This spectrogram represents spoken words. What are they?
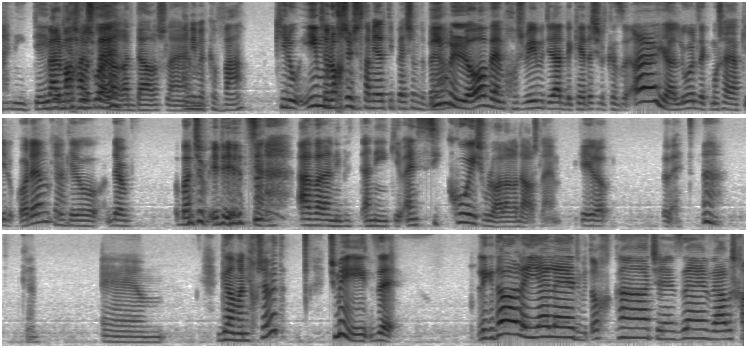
אני די בטוחה שהוא על? הרדאר שלהם. אני מקווה. כאילו, אם... שהם לא חושבים שסתם ילד טיפש שמדבר. אם לא, והם חושבים, את יודעת, בקטע של כזה, אה, יעלו על זה כמו שהיה כאילו קודם, כן. וכאילו, they're a bunch of idiots, כן. אבל אני, אני, כאילו, אין סיכוי שהוא לא על הרדאר שלהם, כאילו, באמת. כן. אמ, גם אני חושבת, תשמעי, זה... לגדול לילד בתוך כת שזה, ואבא שלך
